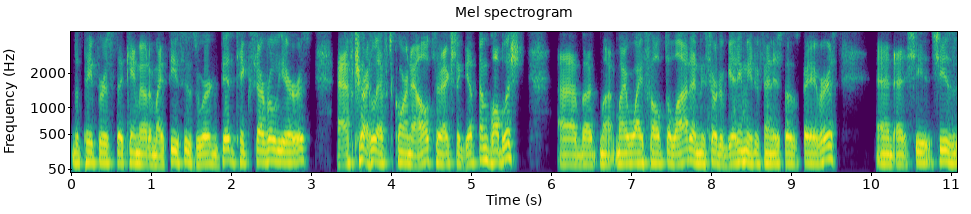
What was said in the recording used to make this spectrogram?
the papers that came out of my thesis work did take several years after I left Cornell to actually get them published. Uh, but my, my wife helped a lot in sort of getting me to finish those papers and uh, she she's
